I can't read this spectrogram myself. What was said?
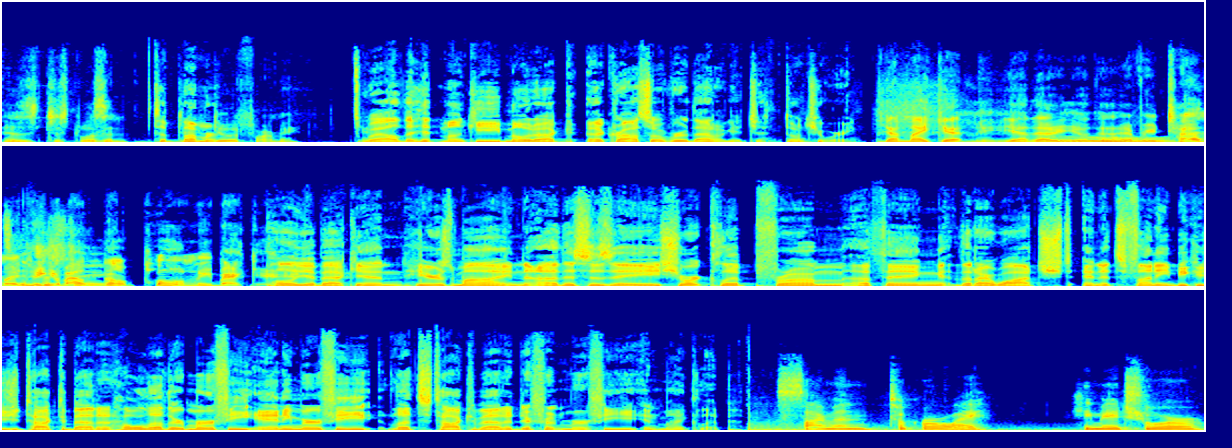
It was, just wasn't. It's a bummer. Do it for me. Well, the Hit Monkey MODOK uh, crossover that'll get you. Don't you worry. That might get me. Yeah, there you go. Every time I think about, they'll pull me back in. Pull you back in. Here's mine. Uh, this is a short clip from a thing that I watched, and it's funny because you talked about a whole other Murphy, Annie Murphy. Let's talk about a different Murphy in my clip. Simon took her away. He made sure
